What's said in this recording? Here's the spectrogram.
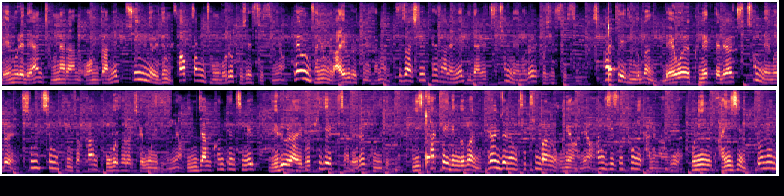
매물에 대한 적나라한 원가 및 수익률 등 사업성 정보를 보실 수 있으며 회원 전용 라이브를 통해서는 투자 실패 사례 및 이달의 추천 매물을 보실 수 있습니다. 18K 등급은 매월 금액대별 추천 매물을 심층 분석한 보고서를 제공해드리며 임장 컨텐츠 및 유료 라이브 PDF 자료를 공유드립니다. 24K 등급은 회원 전용 채팅방을 운영하며 상시 소통이 가능하고 본인 관심 또는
